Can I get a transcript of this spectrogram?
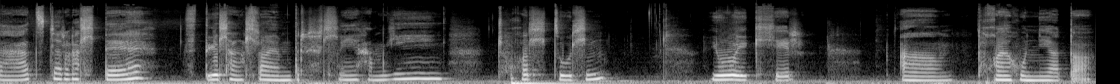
За аз жаргалтай. Сэтгэл хангалуун амьдралын хамгийн чухал зүйл нь юу вэ гэхээр аа тухайн хүний одоо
